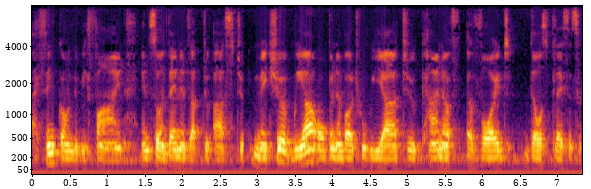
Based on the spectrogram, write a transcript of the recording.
I think, going to be fine. And so and then it's up to us to make sure we are open about who we are to kind of avoid those places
